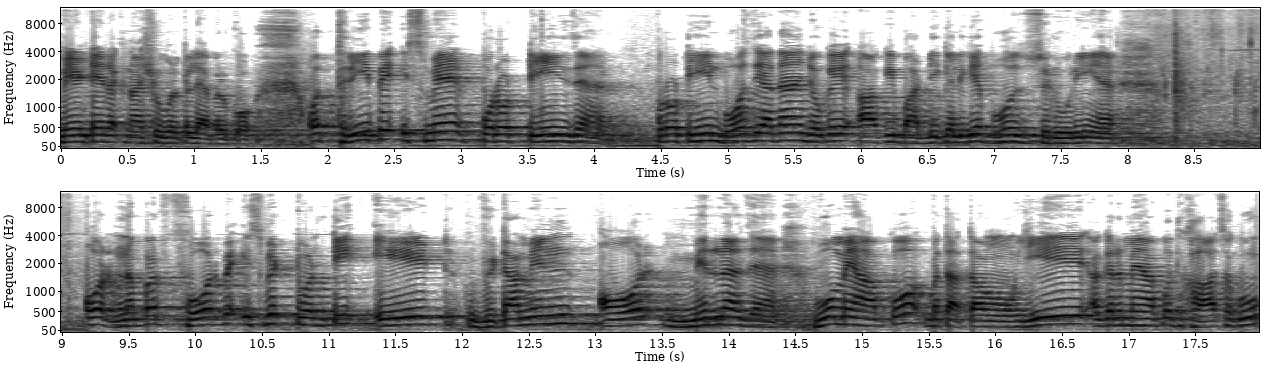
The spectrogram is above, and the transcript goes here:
मेंटेन रखना शुगर के लेवल को। और थ्री पे इसमें प्रोटीन्स हैं। प्रोटीन बहुत ज़्यादा हैं जो कि आपकी बॉडी के लिए बहुत ज़रूरी हैं। और नंबर फोर पे इसमें 28 विटामिन और मिनरल्स हैं, वो मैं आपको बताता हूँ। ये अगर मैं आपको दिखा सकूँ,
